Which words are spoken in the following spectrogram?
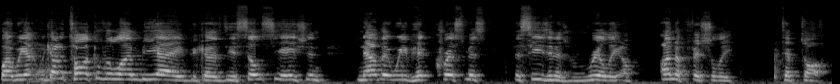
but we got, yeah. we got to talk a little NBA because the association, now that we've hit Christmas, the season is really unofficially tipped off.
